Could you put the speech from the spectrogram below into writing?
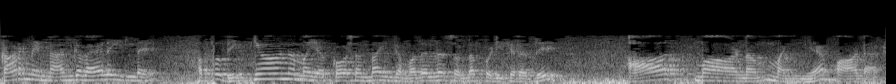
காரணம் என்ன? அங்க வேலை இல்லை. அப்ப விஞ்ஞானமய கோஷம் தான் இங்க முதல்ல சொல்லப்படுகிறது. ஆத்மானம் மன்ய மாணக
